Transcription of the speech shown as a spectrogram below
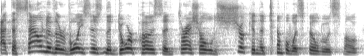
At the sound of their voices, the doorposts and thresholds shook, and the temple was filled with smoke.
